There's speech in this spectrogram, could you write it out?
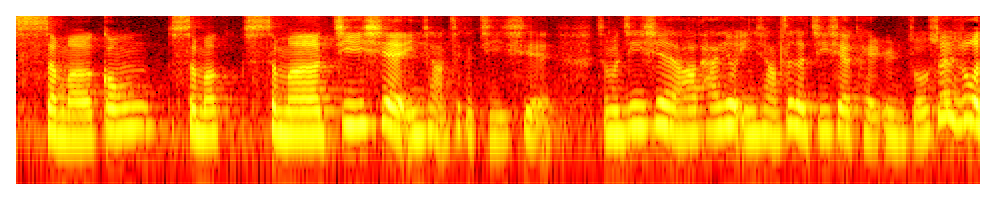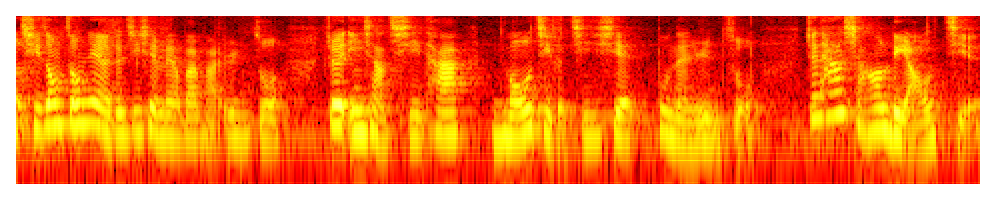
什么工什么什么机械影响这个机械，什么机械，然后它又影响这个机械可以运作。所以如果其中中间有个机械没有办法运作，就会影响其他某几个机械不能运作。就他想要了解，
